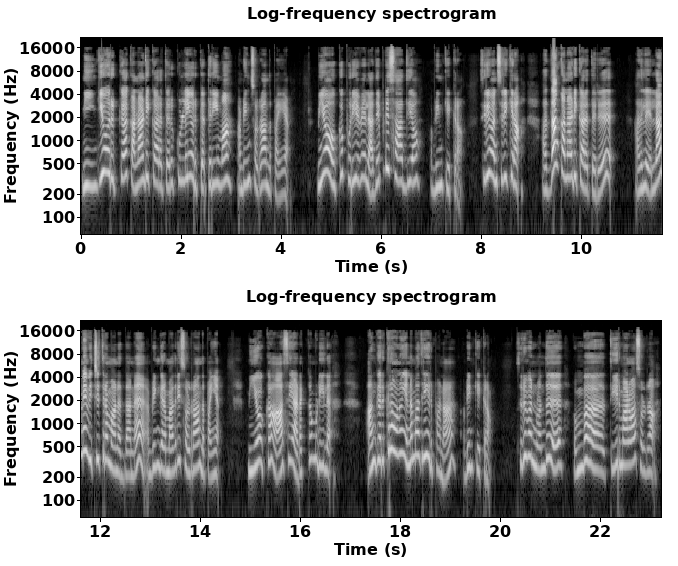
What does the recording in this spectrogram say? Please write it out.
நீ இங்கேயும் இருக்க கண்ணாடிக்கார தெருக்குள்ளேயும் இருக்க தெரியுமா? அப்படின்னு சொல்கிறான் அந்த பையன். மியோவுக்கு புரியவே இல்லை. அது எப்படி சாத்தியம்? அப்படின்னு கேட்குறான் சிறிவன் சிரிக்கிறான். அதுதான் கண்ணாடிக்கார தெரு. அதில் எல்லாமே விசித்திரமானது தானே? அப்படிங்கிற மாதிரி சொல்கிறான் அந்த பையன். மியோவுக்கு ஆசையை அடக்க முடியல. அங்கே இருக்கிறவனும் என்ன மாதிரியே இருப்பானா? அப்படின்னு கேட்குறான் சிறுவன் வந்து ரொம்ப தீர்மானமாக சொல்கிறான்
